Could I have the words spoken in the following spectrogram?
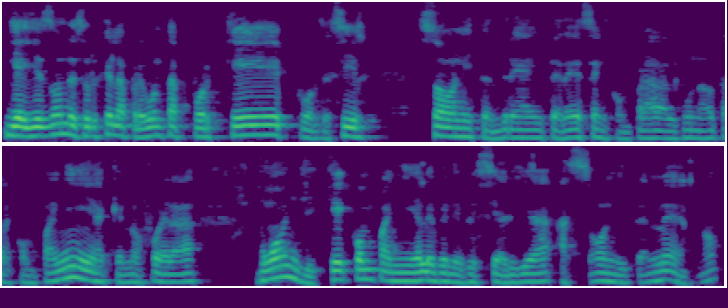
Y ahí es donde surge la pregunta, ¿por qué, por decir, Sony tendría interés en comprar alguna otra compañía que no fuera Bungie? ¿Qué compañía le beneficiaría a Sony tener, no?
